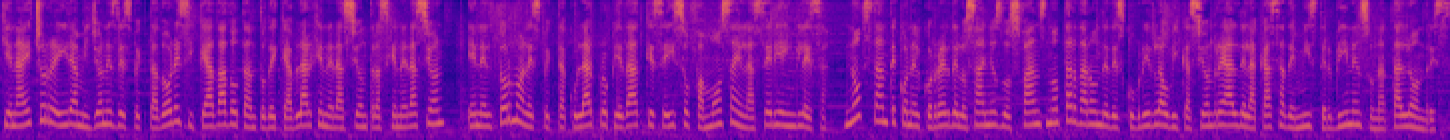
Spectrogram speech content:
quien ha hecho reír a millones de espectadores y que ha dado tanto de que hablar generación tras generación, en el torno a la espectacular propiedad que se hizo famosa en la serie inglesa. No obstante, con el correr de los años los fans no tardaron de descubrir la ubicación real de la casa de Mr. Bean en su natal Londres.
